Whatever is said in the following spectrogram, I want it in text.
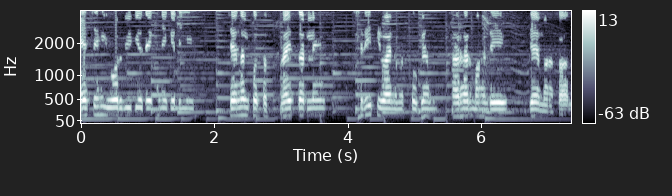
ऐसे ही और वीडियो देखने के लिए चैनल को सब्सक्राइब कर लें। श्री शिवाय नमस्तुभ्यम। हर हर महादेव। जय महाकाल।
